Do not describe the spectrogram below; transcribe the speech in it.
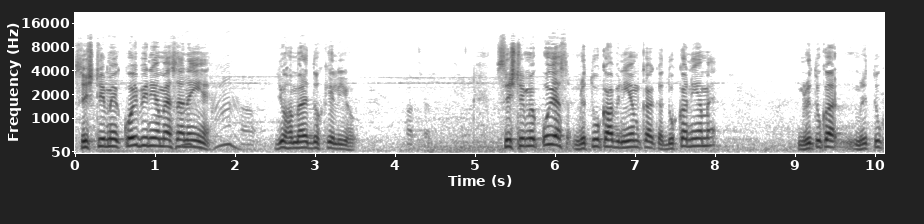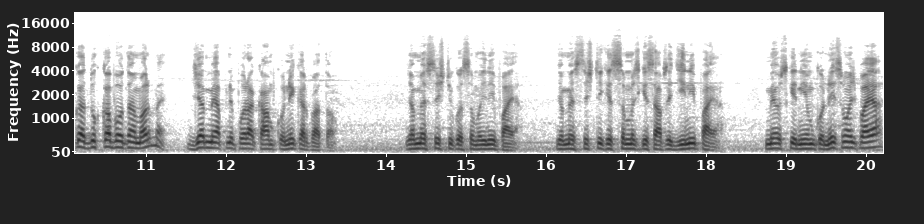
सृष्टि में कोई भी नियम ऐसा नहीं है हाँ। जो हमारे दुख के लिए हो। सृष्टि में कोई ऐसा मृत्यु का भी नियम का, का दुख का नियम है? मृत्यु का मृत्यु का दुख कब होता है मालूम है? जब मैं अपने पूरा काम को नहीं कर पाता हूँ। जब मैं सृष्टि को समझ नहीं पाया। जब मैं सृष्टि के समझ के हिसाब से जी नहीं पाया। मैं उसके नियम को नहीं समझ पाया।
